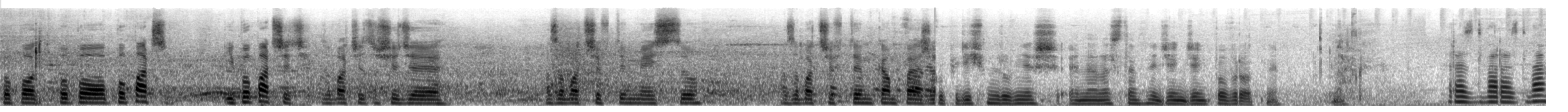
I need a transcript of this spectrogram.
Popo, popo, popatrz i popatrzeć, zobaczcie co się dzieje. A zobaczcie w tym miejscu, a zobaczcie w tym kamperze. Kupiliśmy również na następny dzień, dzień powrotny. Raz, dwa, raz, dwa.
